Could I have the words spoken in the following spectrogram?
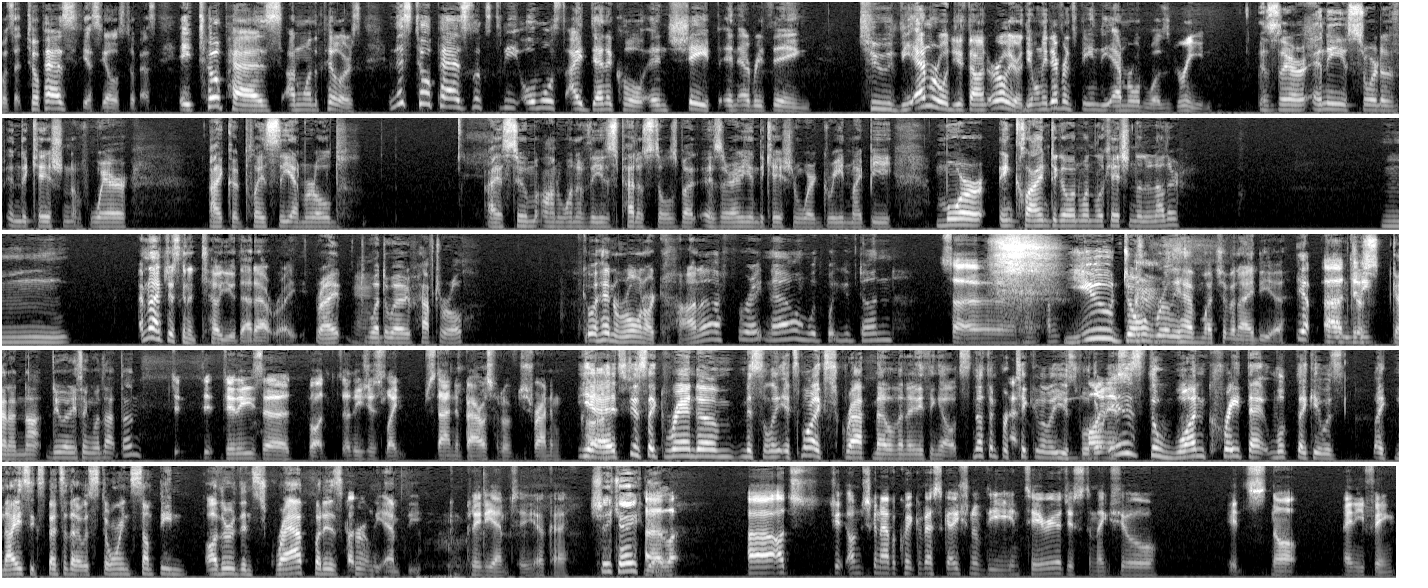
what's that topaz? Yes, yellow is topaz. A topaz on one of the pillars, and this topaz looks to be almost identical in shape and everything to the emerald you found earlier. The only difference being the emerald was green. Is there any sort of indication of where I could place the emerald? I assume on one of these pedestals, but is there any indication where green might be more inclined to go in one location than another? Mm, I'm not just going to tell you that outright. Right. Yeah. What do I have to roll? Go ahead and roll an Arcana for right now with what you've done. So, um, You don't really have much of an idea. Yep. Uh, I'm did he- just gonna not do anything with that then. do, do, do these uh, what are these just like standard barrels sort of just random? Yeah, uh, it's just like random miscellaneous. It's more like scrap metal than anything else. Nothing particularly useful. There minus- is the one crate that looked like it was like nice, expensive that I was storing something other than scrap, but it is But- currently empty. completely empty. Okay. Shiki? Yeah. Uh, like, uh, I'll just, I'm just gonna have a quick investigation of the interior just to make sure it's not anything,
